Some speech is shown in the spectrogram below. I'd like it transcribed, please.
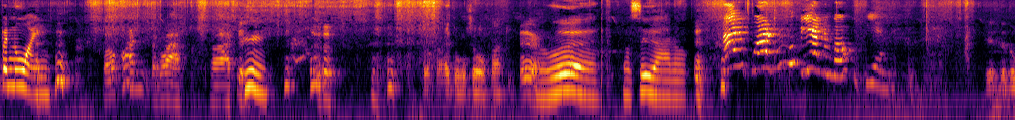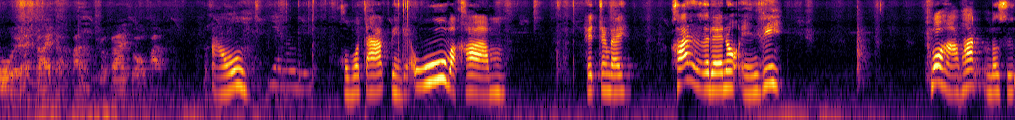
เป็นหน่วยสองพันตะกว่าไปก็ขายตรงโซฟาเออเออหัวเสือหรอกเปลี่ยนบอกเปลี่ยนเห็นแต่ดูเหรอขายห้าพันก็ขายสองพัน เอาขอบจักนี่แกโอ้บักขามเฮ็ดจังไดค้าก็ได้เนาะเห็นสิบ่หาพันเราซื้อ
